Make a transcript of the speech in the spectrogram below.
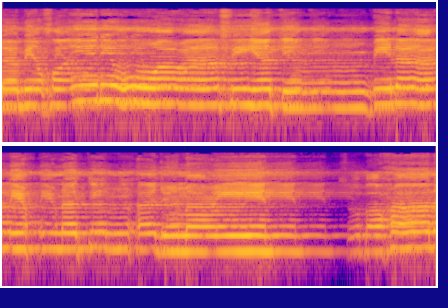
بخير وعافية بلا محنة أجمعين. سبحان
